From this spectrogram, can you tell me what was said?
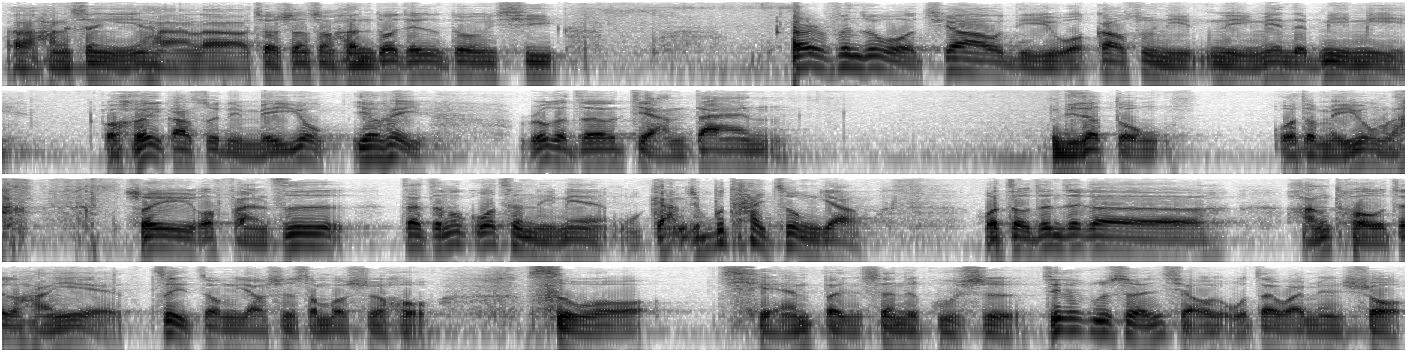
呃，恒生银行啦，做什么很多这种东西。二十分钟我教你，我告诉你里面的秘密，我可以告诉你没用，因为如果这简单，你就懂，我都没用了。所以我反之，在整个过程里面，我感觉不太重要。我走进这个。行头这个行业最重要是什么时候？是我钱本身的故事。这个故事很小，我在外面说。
